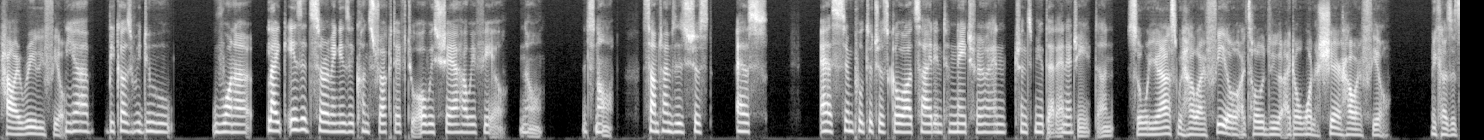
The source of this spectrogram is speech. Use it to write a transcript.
how I really feel. Yeah, because we do want to, like, is it serving? Is it constructive to always share how we feel? No, it's not. Sometimes it's just as as simple to just go outside into nature and transmute that energy. Done. So when you ask me how i feel i told you i don't want to share how i feel because it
